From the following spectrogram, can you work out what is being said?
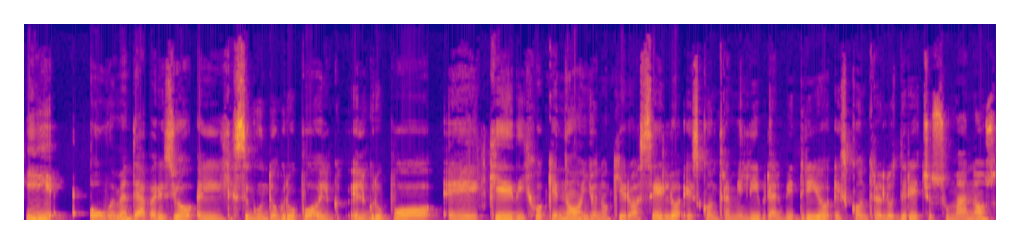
Y obviamente apareció el segundo grupo, el, grupo eh, que dijo que no, yo no quiero hacerlo, es contra mi libre albedrío, es contra los derechos humanos.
